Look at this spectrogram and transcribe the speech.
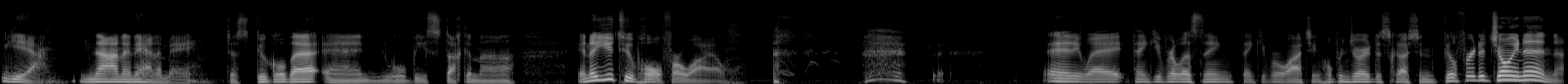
Yeah, not an anime. Just Google that, and you will be stuck in a in a YouTube hole for a while. Anyway, thank you for listening. Thank you for watching. Hope you enjoyed the discussion. Feel free to join in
